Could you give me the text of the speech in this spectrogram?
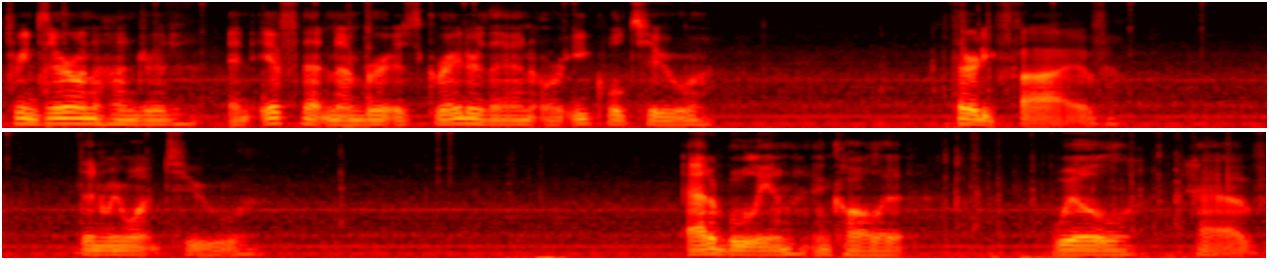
between 0 and 100, and if that number is greater than or equal to 35, then we want to add a boolean and call it will have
